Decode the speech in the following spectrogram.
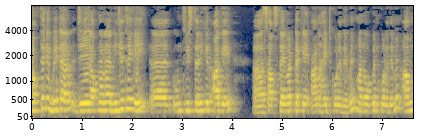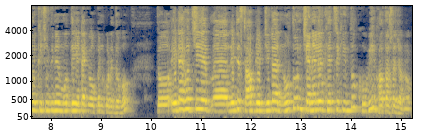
সব থেকে বেটার যে আপনারা নিজে থেকেই উনত্রিশ তারিখের আগে সাবস্ক্রাইবারটাকে আনহাইট করে দেবেন মানে ওপেন করে দেবেন। আমিও কিছুদিনের মধ্যে এটাকে ওপেন করে দেবো। তো এটাই হচ্ছে লেটেস্ট আপডেট যেটা নতুন চ্যানেলের ক্ষেত্রে কিন্তু খুবই হতাশাজনক।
